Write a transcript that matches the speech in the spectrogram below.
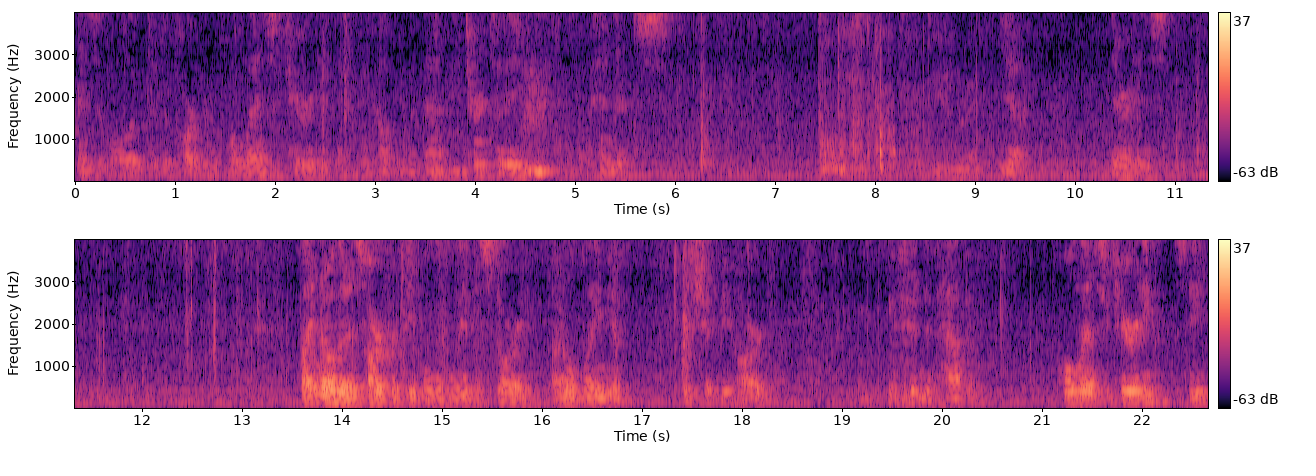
principle of the Department of Homeland Security. You help with that? Turn to the appendix. Yeah, there it is. I know that it's hard for people to believe the story. I don't blame you. It should be hard. It shouldn't have happened. Homeland Security, see?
